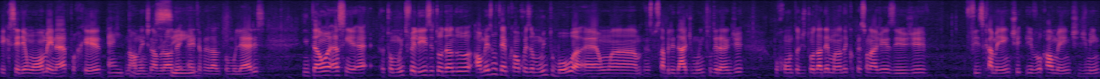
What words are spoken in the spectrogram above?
e que seria um homem, né? Porque É, então, normalmente na Broadway sim. é interpretado por mulheres. Então, é assim, é, eu tô muito feliz e tô dando, ao mesmo tempo que é uma coisa muito boa, é uma responsabilidade muito grande por conta de toda a demanda que o personagem exige fisicamente e vocalmente de mim.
